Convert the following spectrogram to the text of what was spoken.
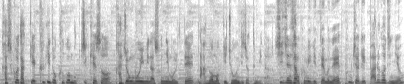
카스코답게 크기도 크고 묵직해서 가족 모임이나 손님 올 때 나눠 먹기 좋은 디저트입니다. 시즌 상품이기 때문에 품절이 빠르거든요.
